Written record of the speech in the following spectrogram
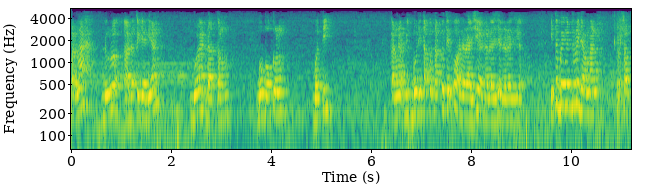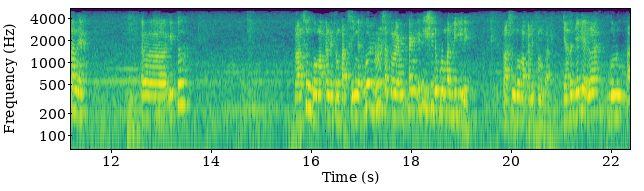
pernah dulu ada kejadian gue datang gue bokul boti. Karena gue ditakut-takutin oh ada razia ada razia ada razia. Itu gue inget dulu zaman persatan ya e, itu langsung gue makan di tempat. Seingat gue dulu satu lempeng itu isi 24 biji deh. Langsung gue makan di tempat. Yang terjadi adalah gue lupa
